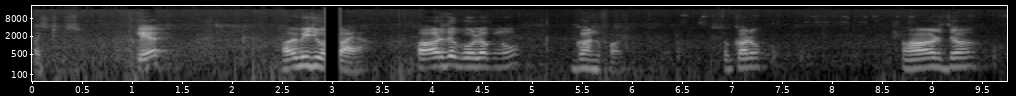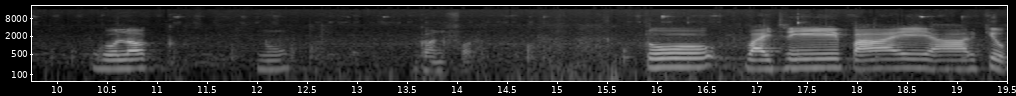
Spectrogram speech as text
પચીસ. ક્લિયર હવે બીજું આયા. અર્ધ ગોલકનું ઘનફળ. તો કરો. અર્ધ ગોલકનું ઘનફળ two by three pi r cube,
